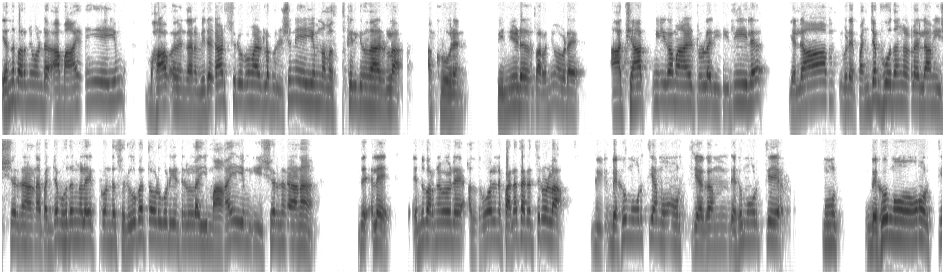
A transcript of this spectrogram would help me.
എന്ന് പറഞ്ഞുകൊണ്ട് ആ മായയെയും ഭാവ എന്താണ് വിരാട് സ്വരൂപമായിട്ടുള്ള പുരുഷനെയും നമസ്കരിക്കുന്നതായിട്ടുള്ള അക്രൂരൻ. പിന്നീട് പറഞ്ഞു അവിടെ ആധ്യാത്മികമായിട്ടുള്ള രീതിയിൽ എല്ലാം ഇവിടെ പഞ്ചഭൂതങ്ങളെല്ലാം ഈശ്വരനാണ്. പഞ്ചഭൂതങ്ങളെ കൊണ്ട് സ്വരൂപത്തോട് കൂടിയിട്ടുള്ള ഈ മായയും ഈശ്വരനാണ്. അല്ലെ? എന്ന് പറഞ്ഞ പോലെ അതുപോലെ തന്നെ പലതരത്തിലുള്ള ബഹുമൂർത്തിയമൂർത്തിയകം ബഹുമൂർത്തി ബഹുമൂർത്തി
